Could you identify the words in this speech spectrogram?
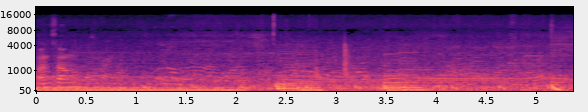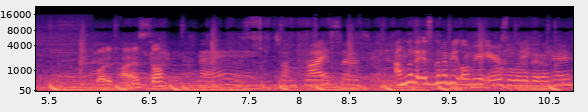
완성 머리 다 했어? I'm gonna. It's gonna be over your ears a little bit, okay?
